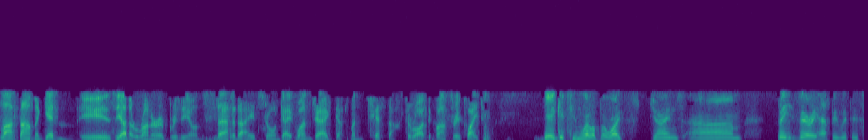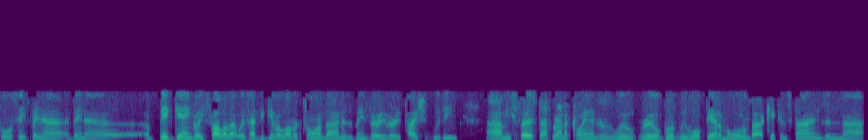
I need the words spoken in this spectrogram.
Last Armageddon is the other runner at Brizzy on Saturday. It's drawn gate one, Jag Gutman Chester to ride the Class 3 plate. Yeah, gets him well up the weights, James. Um, been very happy with this horse. He's been a been a, a big gangly fella that we've had to give a lot of time. The owners have been very very patient with him. Um, his first up run at Caloundra was real, real good. We walked out of Murwillumbah kicking stones and uh,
